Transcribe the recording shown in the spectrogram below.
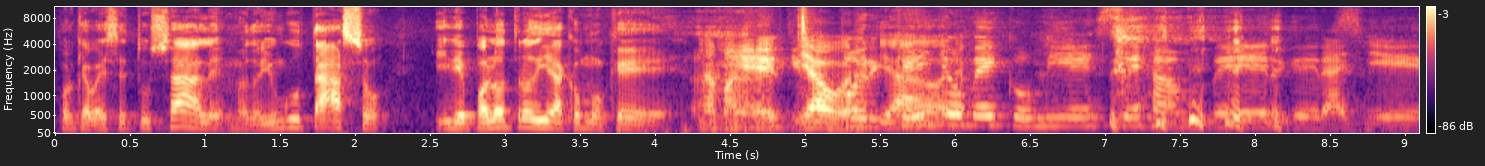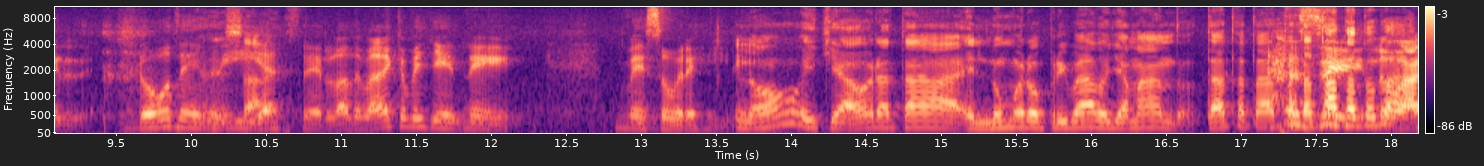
porque a veces tú sales, me doy un gutazo y después el otro día como que... La. Mierda, ¿Y ahora? ¿Por qué ahora. yo me comí ese hamburger ayer? No debía Exacto. hacerlo. Además de que me llené, me sobregiré. No, y que ahora está el número privado llamando. Ta, ta, ta, ta, ta, ta, Sí, ta, ta, lo ta. hago.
